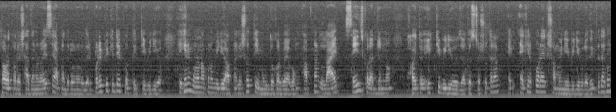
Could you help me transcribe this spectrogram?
থরে থরে সাজানো রয়েছে আপনাদের অনুরোধের পরিপ্রেক্ষিতে প্রত্যেকটি ভিডিও এখানে কোনো না কোনো ভিডিও আপনাকে সত্যিই মুগ্ধ করবে এবং আপনার লাইফ চেঞ্জ করার জন্য হয়তো একটি ভিডিও যথেষ্ট। সুতরাং এক- একের পর এক সময় নিয়ে ভিডিওগুলো দেখতে থাকুন,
